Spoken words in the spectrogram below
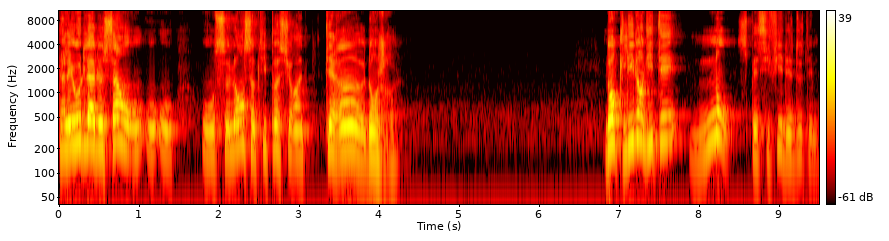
D'aller au-delà de ça, on, se lance un petit peu sur un terrain euh, dangereux. Donc l'identité non spécifiée des deux témoins.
